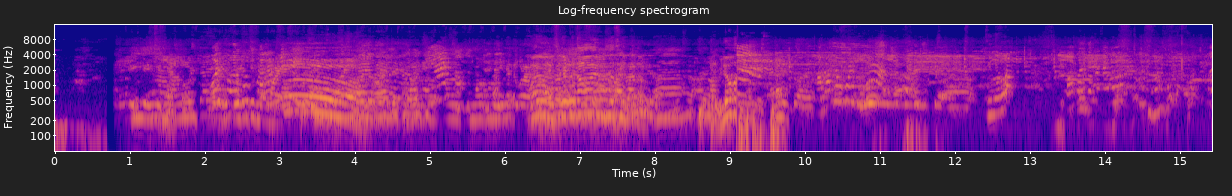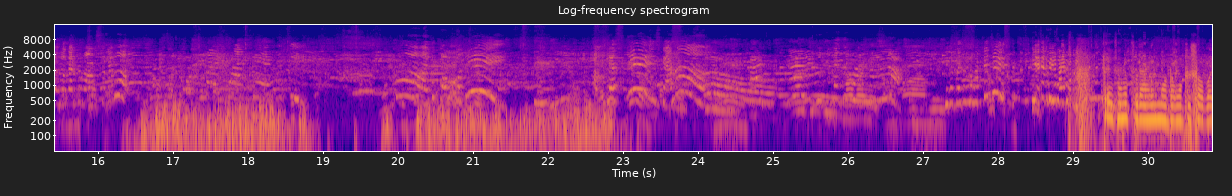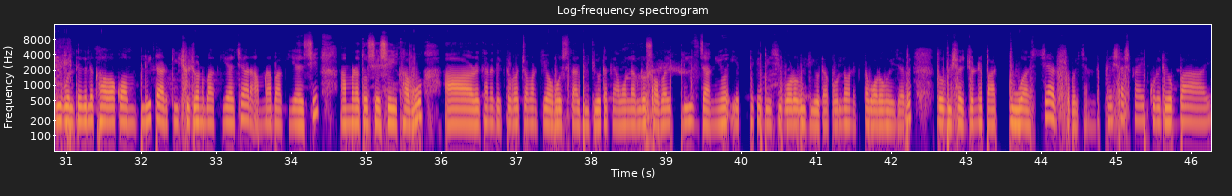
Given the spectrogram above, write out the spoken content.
তো এখানে প্রায় মোটামুটি সবারই বলতে গেলে খাওয়া কমপ্লিট আর কিছুজন বাকি আছে, আর আমরা বাকি আছি। আমরা তো শেষেই খাব। আর এখানে দেখতে পাচ্ছ আমার কি অবস্থা, আর ভিডিওটা কেমন লাগল সবাই প্লিজ জানিও। এর থেকে বেশি বড় ভিডিওটা করলে অনেকটা বড় হয়ে যাবে। তো বিসর্জনের পার্ট টু আসছে, আর সবাই চ্যানেলটা প্লিজ সাবস্ক্রাইব করে দিও। বাই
